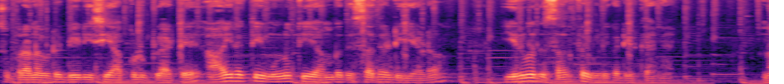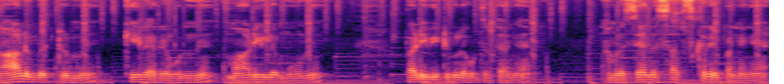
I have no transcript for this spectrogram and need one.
சூப்பரான வீடு. டிடிசி அப்ரூவ் பிளாட்டு ஆயிரத்தி முந்நூற்றி ஐம்பது சதுரடி இடம். இருபது சதுரத்தை வீடு கட்டியிருக்காங்க. நாலு பெட்ரூமு கீழே ஒன்று மாடியில் மூணு. படி வீட்டுக்குள்ளே கொடுத்துருக்காங்க. நம்மளை சேனலை சப்ஸ்கிரைப் பண்ணுங்கள்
